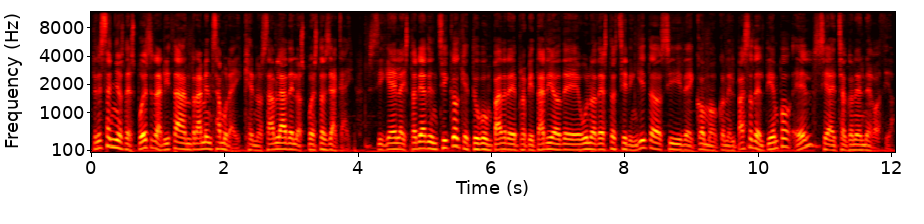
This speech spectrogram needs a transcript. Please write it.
Tres años después realizan Ramen Samurai, que nos habla de los puestos yakai. Sigue la historia de un chico que tuvo un padre propietario de uno de estos chiringuitos y de cómo, con el paso del tiempo, él se ha hecho con el negocio.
